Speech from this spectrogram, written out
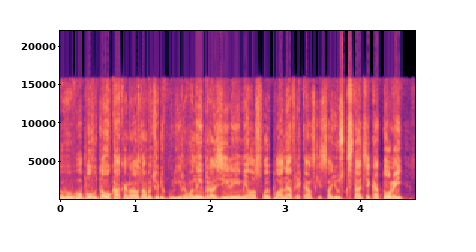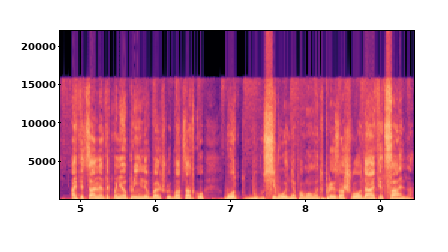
э, по поводу того, как она должна быть урегулирована. И Бразилия имела свой план, и Африканский Союз, кстати, который официально, я так понимаю, приняли в большую двадцатку. Вот сегодня, по-моему, это произошло, да, официально.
